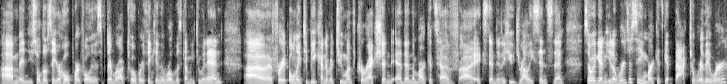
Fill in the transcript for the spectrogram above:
um, and you sold, let's say, your whole portfolio in September, October, thinking the world was coming to an end, uh, for it only to be kind of a two month correction. And then the markets have uh, extended a huge rally since then. So again, you know, we're just seeing markets get back to where they were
